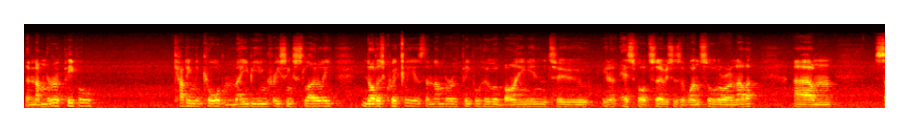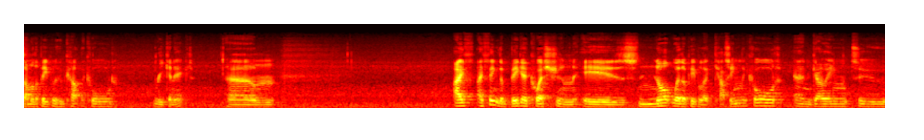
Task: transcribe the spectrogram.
the number of people cutting the cord may be increasing slowly, not as quickly as the number of people who are buying into you know SVOD services of one sort or another. Um, some of the people who cut the cord reconnect. Um, I, I think the bigger question is not whether people are cutting the cord and going to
